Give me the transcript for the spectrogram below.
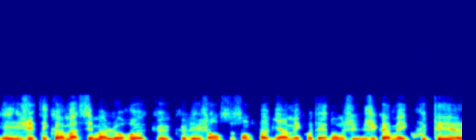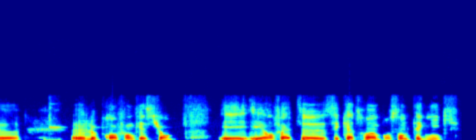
et j'étais quand même assez malheureux que, les gens se sentent pas bien à mes côtés, donc j'ai quand même écouté euh, euh, le prof en question, et en fait, c'est 80% de technique.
